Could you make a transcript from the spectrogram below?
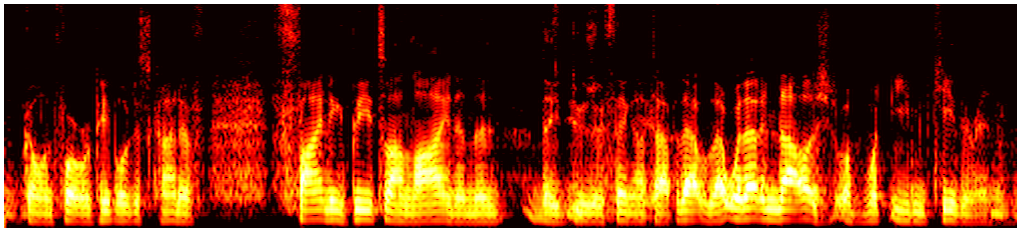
Mm-hmm. going forward. People just kind of finding beats online and then they do their thing it, on yeah. top of that without, without a knowledge of what even key they're in. Mm-hmm.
